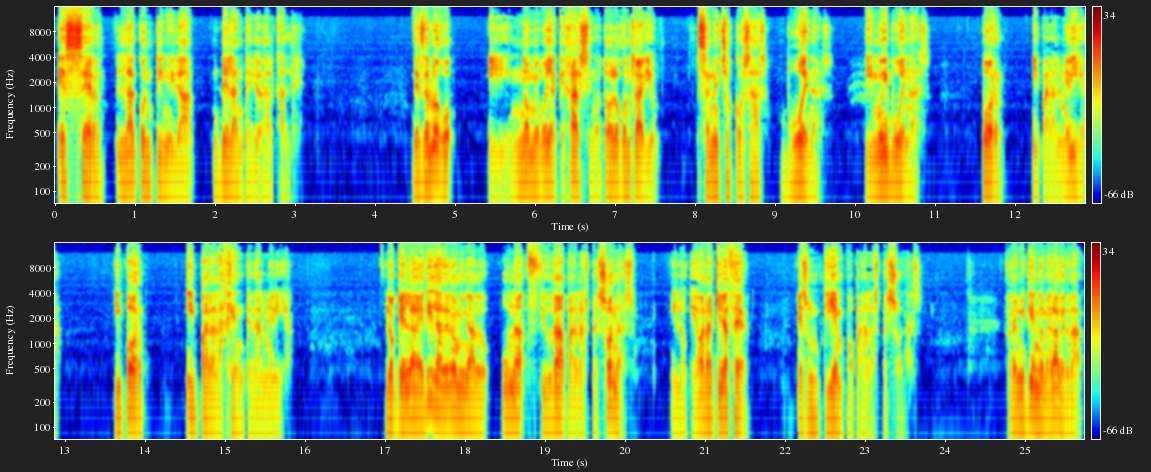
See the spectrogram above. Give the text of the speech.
es ser la continuidad del anterior alcalde. Desde luego, y no me voy a quejar, sino todo lo contrario, se han hecho cosas buenas, y muy buenas, por y para Almería, y por y para la gente de Almería. Lo que la edil ha denominado una ciudad para las personas, y lo que ahora quiere hacer es un tiempo para las personas. Remitiéndome a la verdad,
